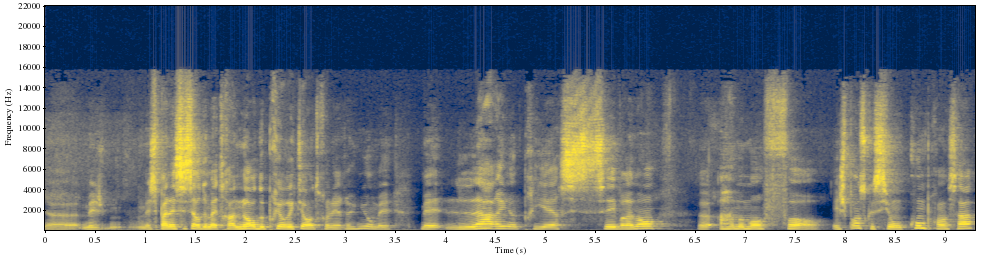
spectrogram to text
euh, mais, mais pas nécessaire de mettre un ordre de priorité entre les réunions. Mais, mais la réunion de prière, c'est vraiment un moment fort. Et je pense que si on comprend ça,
